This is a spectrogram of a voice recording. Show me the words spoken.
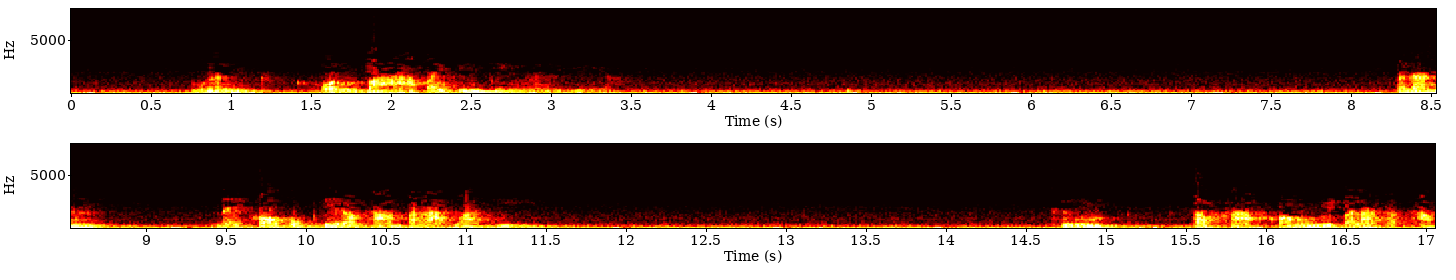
ๆ เหมือนคนบ้าไปจริง ๆ เลยทีเดียวเพราะนั้นในข้อหกที่เราถามปราวาที ถึงสภาพของวิปลาสธรรม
